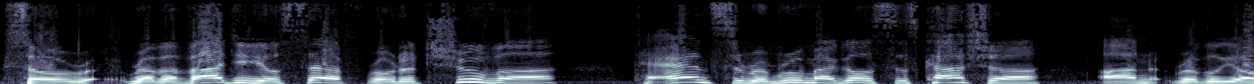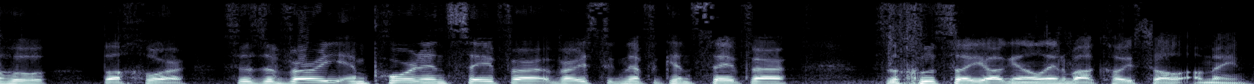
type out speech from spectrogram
So Rabbi Ovadia Yosef wrote a tshuva to answer Rabbi Margolios' Kasha on Rabbi Yehu Bachor. So it's a very important sefer, a very significant sefer. Zechutza Yagin Alein Ba'Kol Amen.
